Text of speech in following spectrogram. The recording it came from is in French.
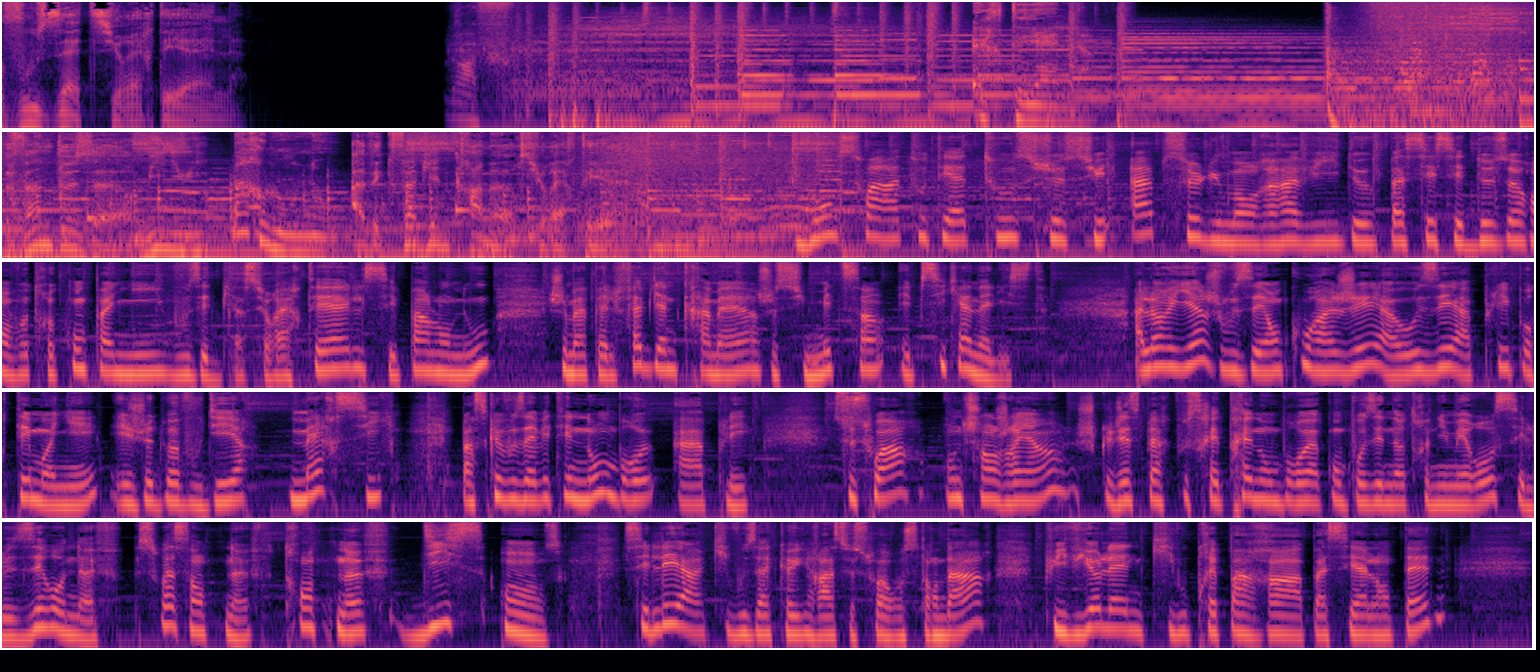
vous êtes sur RTL. RTL. 22h minuit Parlons-nous. avec Fabienne Kramer sur RTL. Bonsoir à toutes et à tous. Je suis absolument ravie de passer ces deux heures en votre compagnie. Vous êtes bien sur RTL, c'est Parlons-nous. Je m'appelle Fabienne Kramer, je suis médecin et psychanalyste. Alors hier, je vous ai encouragé à oser appeler pour témoigner et je dois vous dire merci parce que vous avez été nombreux à appeler. Ce soir, on ne change rien. J'espère que vous serez très nombreux à composer notre numéro. C'est le 09 69 39 10 11. C'est Léa qui vous accueillera ce soir au standard, puis Violaine qui vous préparera à passer à l'antenne.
